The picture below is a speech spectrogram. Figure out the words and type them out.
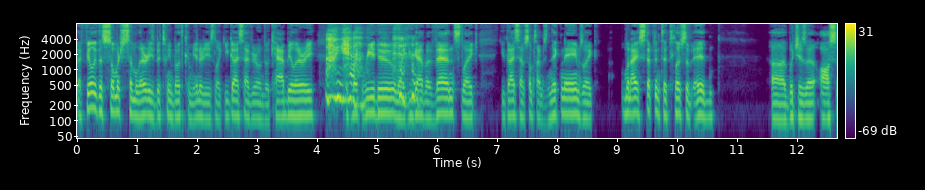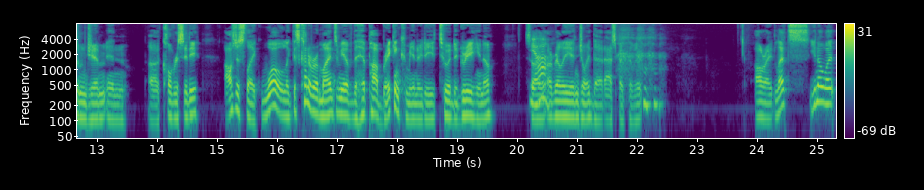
I feel like there's so much similarities between both communities. Like you guys have your own vocabulary, oh yeah like we do. Like you have events. Like you guys have sometimes nicknames. Like when I stepped into Cliffs of Id, uh, which is an awesome gym in uh, Culver City, I was just like, whoa! Like this kind of reminds me of the hip hop breaking community to a degree, you know. So Yeah. I really enjoyed that aspect of it. All right, let's. You know what?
